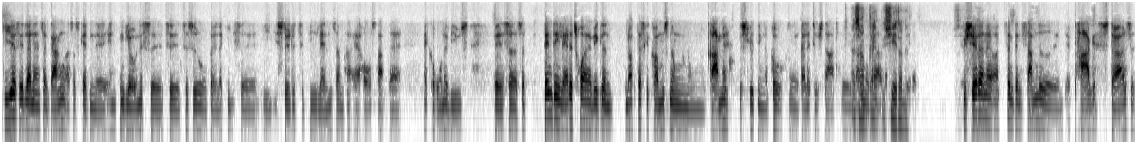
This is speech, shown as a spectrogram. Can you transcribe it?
gives et eller andet antal gange, og så skal den øh, enten lånes øh, til, til Sydeuropa eller gives øh, i, i støtte til de lande, som har, er hårdest ramt af, af coronavirus. Øh, så, så den del af det tror jeg virkelig nok, der skal komme sådan nogle, nogle rammebeslutninger på øh, relativt snart. Øh, altså omkring budgetterne? Budgetterne og sådan den samlede øh, pakke størrelse.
